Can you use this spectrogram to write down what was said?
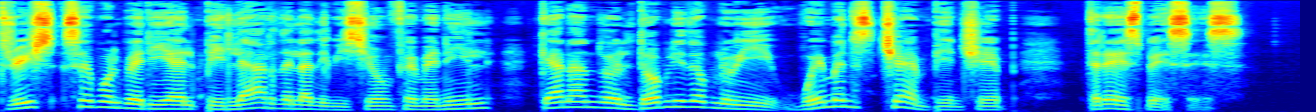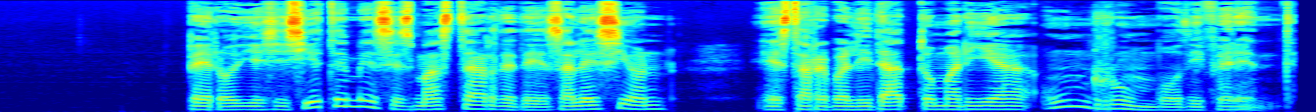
Trish se volvería el pilar de la división femenil, ganando el WWE Women's Championship tres veces. Pero 17 meses más tarde de esa lesión, esta rivalidad tomaría un rumbo diferente.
